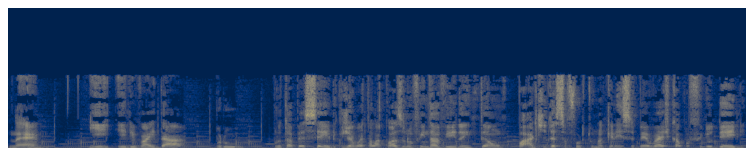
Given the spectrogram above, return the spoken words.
né? E ele vai dar pro, pro tapeceiro, que já vai estar lá quase no fim da vida. Então, parte dessa fortuna que ele receber vai ficar pro filho dele,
